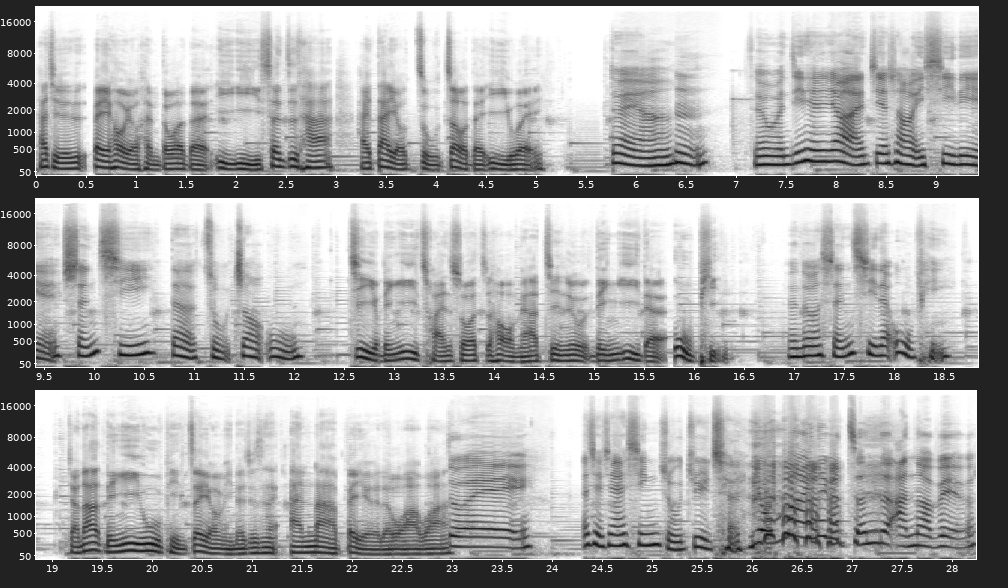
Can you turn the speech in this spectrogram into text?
它其实背后有很多的意义，甚至它还带有诅咒的意味。对啊，嗯。所以我们今天要来介绍一系列神奇的诅咒物。继灵异传说之后，我们要进入灵异的物品，很多神奇的物品。讲到灵异物品，最有名的就是那安娜贝尔的娃娃。对，而且现在新竹巨城 有卖那个真的安娜贝尔。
